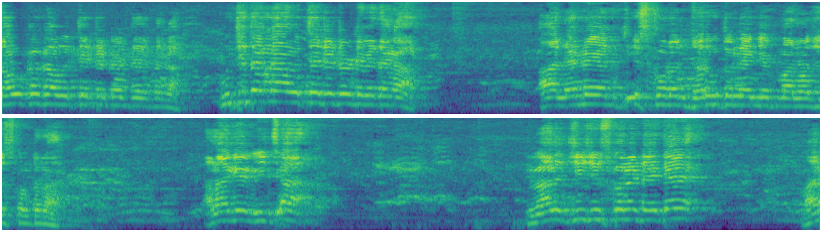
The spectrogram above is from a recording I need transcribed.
చౌకగా వచ్చేటటువంటి విధంగా ఉచితంగా వచ్చేటటువంటి విధంగా ఆ నిర్ణయాన్ని తీసుకోవడం జరుగుతుంది అని చెప్పి మనం చూసుకుంటున్నా. అలాగే విద్య ఇవాళ చూసుకున్నట్టయితే మన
